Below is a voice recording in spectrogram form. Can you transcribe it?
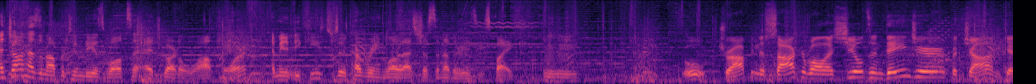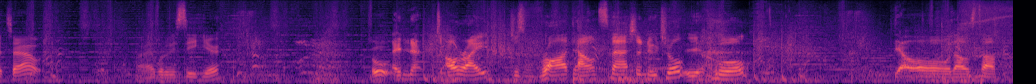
And John has an opportunity as well to edge guard a lot more. I mean, if he keeps recovering low, that's just another easy spike. Ooh, dropping the soccer ball. That shield's in danger, but John gets out. All right, what do we see here? Ooh, And that- all right, just raw down smash a neutral. Yeah. Cool. Oh, that was tough.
